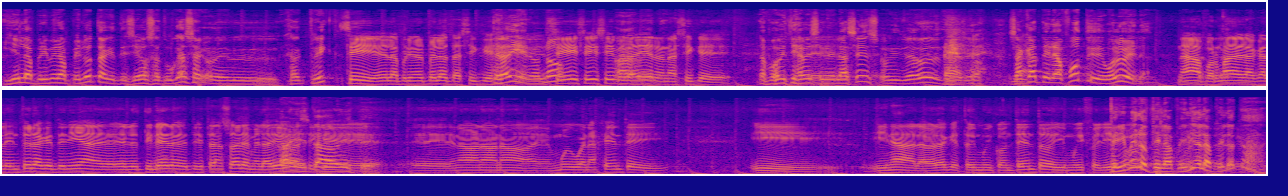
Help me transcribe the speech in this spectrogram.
Y es la primera pelota que te llevas a tu casa con el hack trick. Sí, es la primera pelota, así que... Te la dieron, ¿no? Sí, sí, sí, me Ah, la dieron, así que... La viste a veces en el ascenso. ¿viste? ¿A dónde te la llevas? Sacate la foto y devolvela. Nada, por más de la calentura que tenía el utilero de Tristán Suárez me la dio, Ahí así está, que ¿viste? eh, no, no, no, eh, muy buena gente y, y, y nada, la verdad que estoy muy contento y muy feliz. Primero por- te la pidió la pelota.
